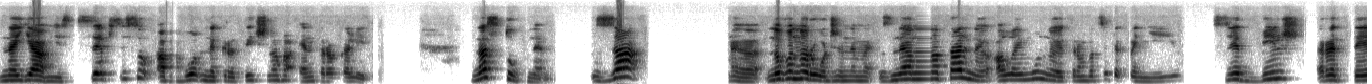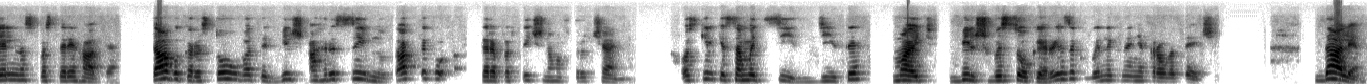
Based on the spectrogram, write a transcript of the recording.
наявність сепсису або некритичного ентерокаліту. Наступне за е, новонародженими з неонатальною алоімунною тромбоцитопенією слід більш ретельно спостерігати та використовувати більш агресивну тактику терапевтичного втручання, оскільки саме ці діти мають більш високий ризик виникнення кровотечі. Далі,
